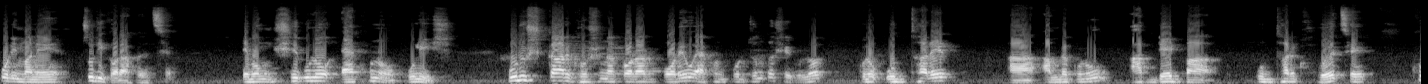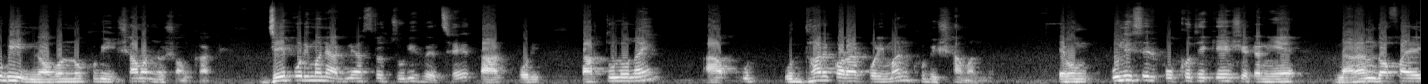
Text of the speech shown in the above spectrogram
পরিমাণে চুরি করা হয়েছে এবং সেগুলো এখনও পুলিশ পুরস্কার ঘোষণা করার পরেও এখন পর্যন্ত সেগুলো কোনো উদ্ধারের আমরা কোনো আপডেট বা উদ্ধার হয়েছে খুবই নগণ্য, খুবই সামান্য সংখ্যা যে পরিমাণে আগ্নেয়াস্ত্র চুরি হয়েছে তার পরি, তার তুলনায় উদ্ধার করার পরিমাণ খুবই সামান্য। এবং পুলিশের পক্ষ থেকে সেটা নিয়ে নানান দফায়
